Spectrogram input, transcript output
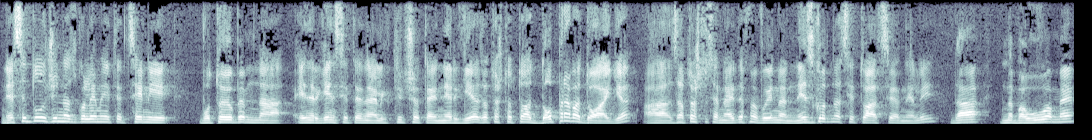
не се должи на зголемените цени во тој обем на енергенцијата на електричната енергија, затоа што тоа доправа доаѓа, а затоа што се најдевме во една незгодна ситуација, нели, да набавуваме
